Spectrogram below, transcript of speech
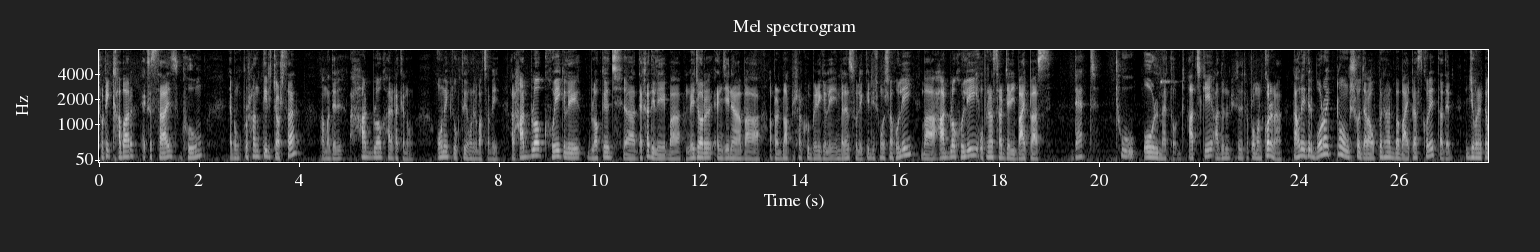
সঠিক খাবার এক্সারসাইজ ঘুম এবং প্রশান্তির চর্চা আমাদের হার্ট ব্লক হার্ট কেন? অনেক রোগ থেকে আমাদের বাঁচাবে। আর হার্ট ব্লক হয়ে গেলে ব্লকেজ দেখা দিলে বা মেজর অ্যাঞ্জিনা বা আপনার ব্লাড প্রেশার খুব বেড়ে গেলে ইমব্যালেন্স হলে কিডনি সমস্যা হলেই বা হার্ট ব্লক হলেই open heart surgery bypass that too old method আজকে আধুনিক যেটা প্রমাণ করে না, তাহলে এদের বড় একটা অংশ যারা ওপেন হার্ট বা বাইপাস করে, তাদের জীবনে একটা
